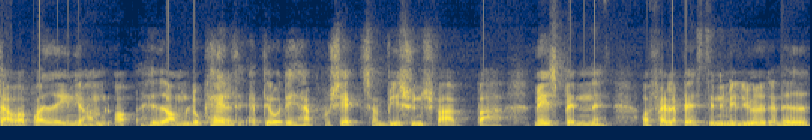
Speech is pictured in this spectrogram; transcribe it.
der var bred enighed om lokalt, at det var det her projekt, som vi synes var, var mest spændende og falder bedst ind i miljøet dernede.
